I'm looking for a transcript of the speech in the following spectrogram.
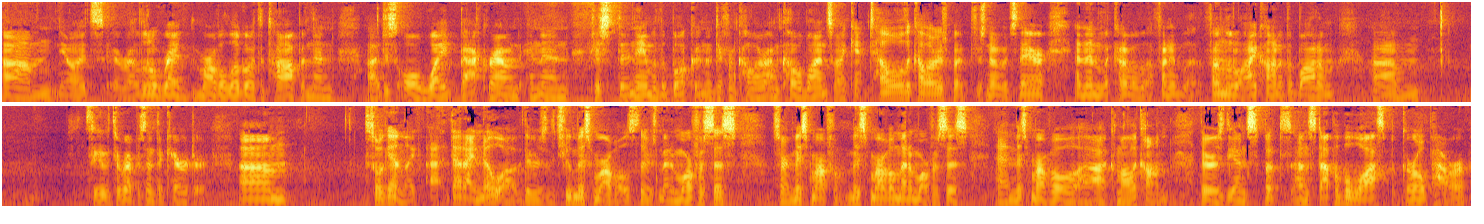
um, you know, it's a little red Marvel logo at the top, and then uh, just all white background, and then just the name of the book in a different color. I'm colorblind, so I can't tell all the colors, but just know it's there. And then kind of a funny, fun little icon at the bottom um, to, to represent the character. Um, so again, like uh, that I know of, there's the two Miss Marvels. There's Metamorphosis, sorry, Miss Marvel, Miss Marvel Metamorphosis, and Miss Marvel uh, Kamala Khan. There's the Unsp- Unstoppable Wasp Girl Power,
